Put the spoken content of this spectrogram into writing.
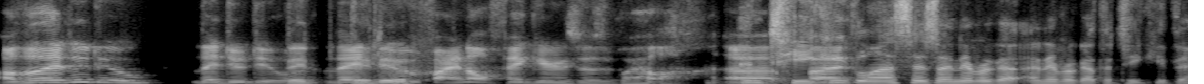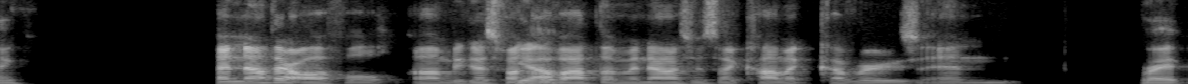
Although they do do they do do They- they, they do, do. vinyl figures as well. and Uh, tiki but- glasses. I never got. I never got the tiki thing. and now they're awful um because Funko Yeah. bought them, and now it's just like comic covers and Right.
